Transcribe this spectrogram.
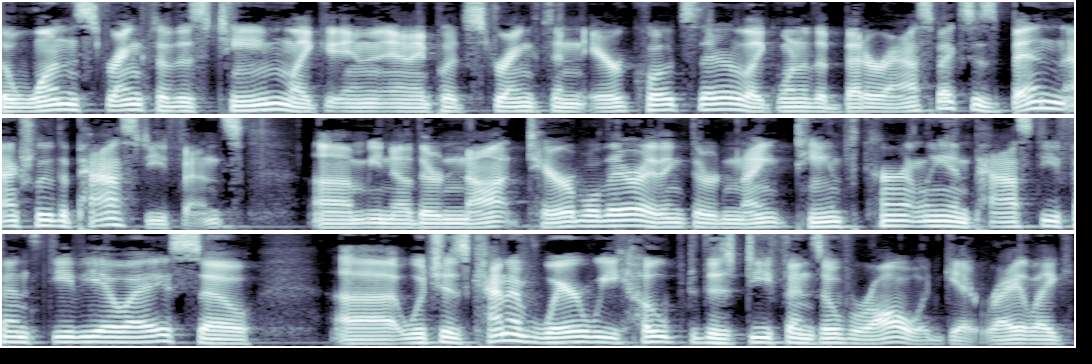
the one strength of this team, like, and, and I put strength in air quotes there, like one of the better aspects has been actually the pass defense. Um, you know, they're not terrible there. I think they're 19th currently in pass defense DVOA. So, uh, which is kind of where we hoped this defense overall would get, right? Like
